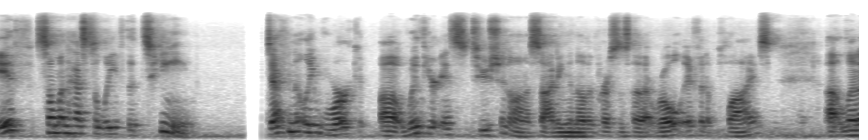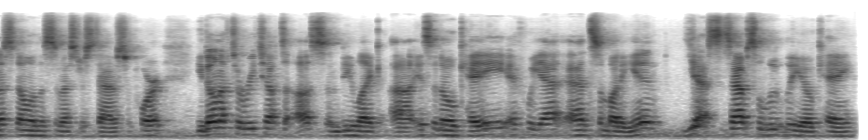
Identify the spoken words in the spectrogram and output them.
if someone has to leave the team, definitely work uh, with your institution on assigning another person to that role if it applies. Uh, let us know in the semester status report. You don't have to reach out to us and be like, uh, is it okay if we add, add somebody in? Yes, it's absolutely okay.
